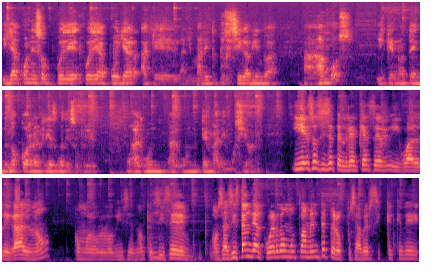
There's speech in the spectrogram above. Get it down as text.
y ya con eso puede, puede apoyar a que el animalito pues siga viendo a, a ambos y que no, tenga, no corra el riesgo de sufrir algún, algún tema de emoción. Y eso sí se tendría que hacer igual legal, ¿no? Como lo dices, ¿no? Que sí se, o sea, sí están de acuerdo mutuamente, pero pues a ver si que quede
